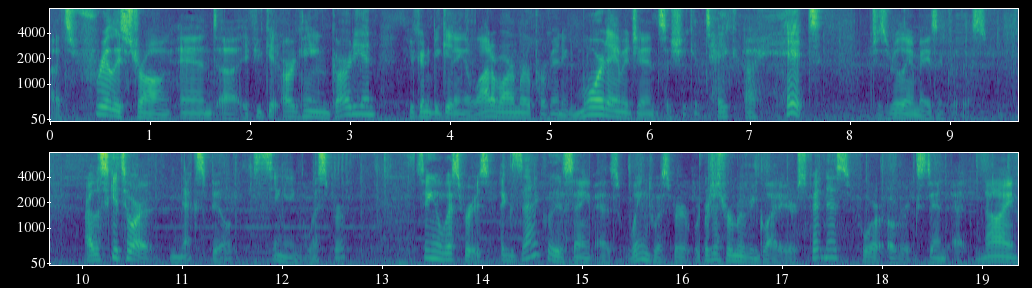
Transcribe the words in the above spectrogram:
Uh, it's really strong, and uh, if you get Arcane Guardian, you're going to be getting a lot of armor, preventing more damage in, so she can take a hit, which is really amazing for this. Alright, let's get to our next build, Singing Whisper. Singing Whisper is exactly the same as Winged Whisper, we're just removing Gladiator's Fitness for Overextend at 9.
